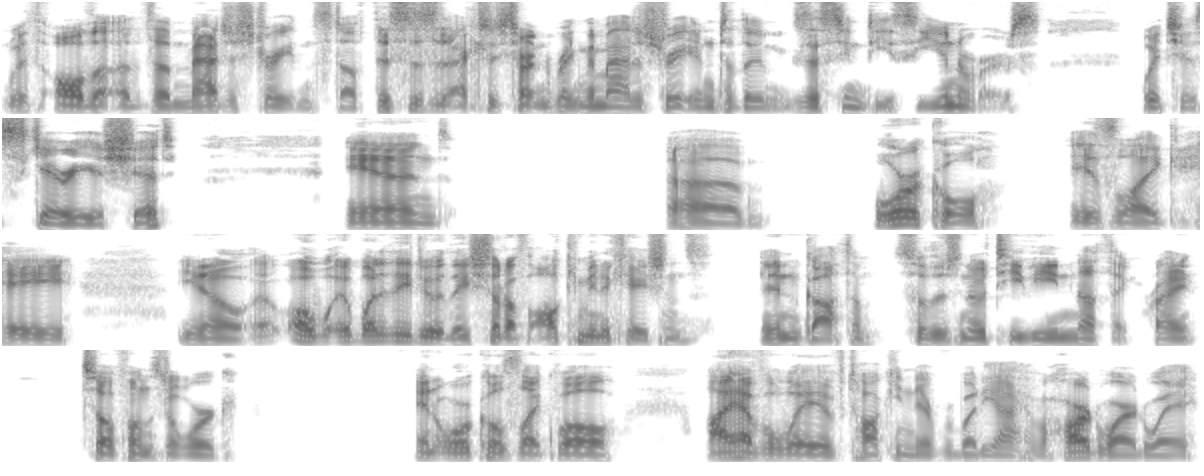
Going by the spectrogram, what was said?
with all the the magistrate and stuff. This is actually starting to bring the magistrate into the existing DC universe, which is scary as shit. And um, Oracle is like, hey, you know, oh, what do they do? They shut off all communications in Gotham, so there's no TV, nothing, right? Cell phones don't work. And Oracle's like, well, I have a way of talking to everybody. I have a hardwired way.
